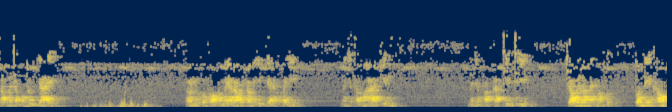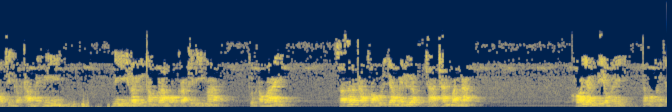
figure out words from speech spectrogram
ทำให้ทั้งอกทั้งใจ เราอยู่กับพ่อกับแม่เราเราไม่ยิ่งแย่เข้าไปอีกไหนจะทำหากินไหนจะประกาศทีนทีจะเอาเวลาไหนมาฝึกตนเองเข้ากับสิ่งกับธรรมให้นี้ นี่เราอยู่ท่ามกลางโอกาสที่ดีมากฝึกเอาไว้ศาสนธรรมของพระพุทธเจ้าไม่เลือกชาติชั้นวรรณะ ออย่างเดียวให้ตั้งอกตั้งใจ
